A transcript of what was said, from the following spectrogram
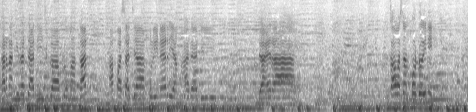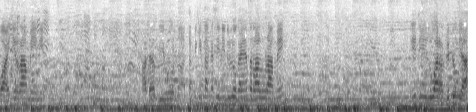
Karena kita tadi juga belum makan apa saja kuliner yang ada di daerah kawasan pondok ini. Wah ini rame ini. Ada bihun. Nah, tapi kita ke sini dulu kayaknya terlalu rame. Ini di luar gedung ya.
